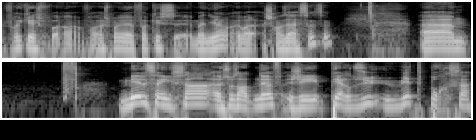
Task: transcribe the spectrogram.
Faudrait que je prenne un focus euh, manuel. Ouais, voilà, je suis rendu à ça, ça. Euh, 1569, j'ai perdu 8%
